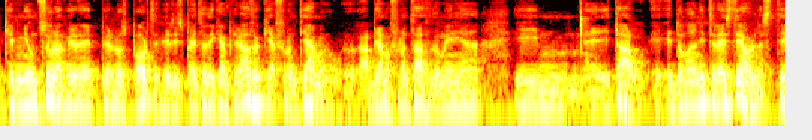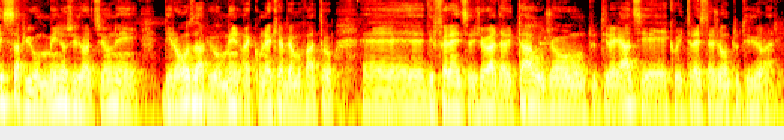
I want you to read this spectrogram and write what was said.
che mi consola per, per, lo sport e per il rispetto del campionato è che affrontiamo, abbiamo affrontato domenica i, i Tau e, e domani Tresti hanno la stessa più o meno situazione di rosa più o meno, ecco non è che abbiamo fatto eh, differenze, diceva David Tau gioco con tutti i ragazzi e con i Tresti gioco con tutti i titolari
